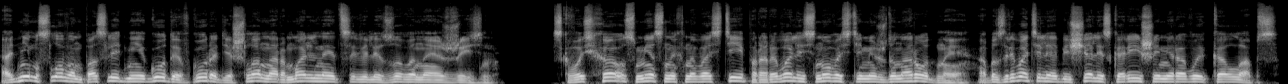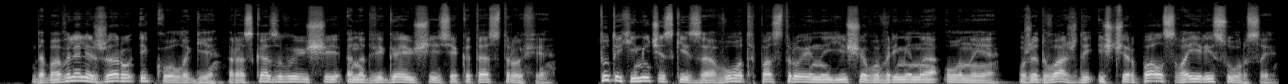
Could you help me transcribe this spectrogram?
Одним словом, последние годы в городе шла нормальная цивилизованная жизнь. Сквозь хаос местных новостей прорывались новости международные, обозреватели обещали скорейший мировой коллапс. Добавляли жару экологи, рассказывающие о надвигающейся катастрофе. Тут и химический завод, построенный еще во времена оные, уже дважды исчерпал свои ресурсы,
